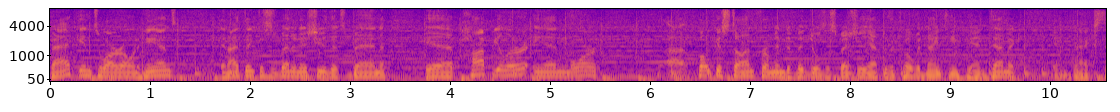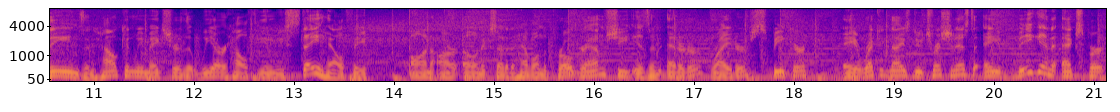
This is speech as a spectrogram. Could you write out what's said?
back into our own hands. And I think this has been an issue that's been uh, popular and more uh, focused on from individuals, especially after the COVID 19 pandemic and vaccines. And how can we make sure that we are healthy and we stay healthy on our own. Excited to have on the program. She is an editor, writer, speaker, a recognized nutritionist, a vegan expert,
